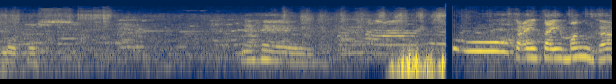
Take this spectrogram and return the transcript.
glucose. Yehey! Kain tayo mangga.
